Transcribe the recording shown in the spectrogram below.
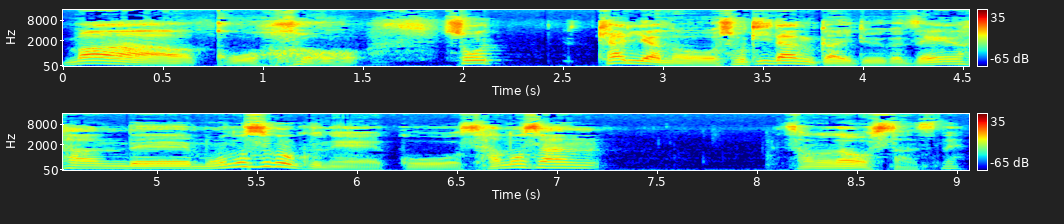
まあ、こう、初キャリアの初期段階というか前半でものすごくね、こう、佐野さん、佐野直さんですね。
